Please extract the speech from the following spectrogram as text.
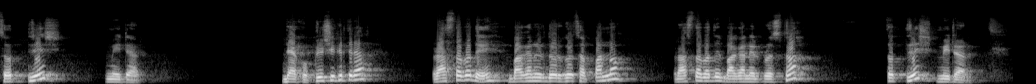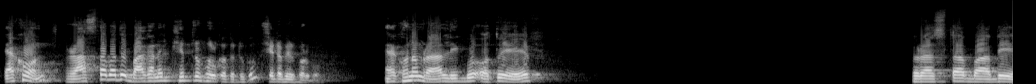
ছত্রিশ মিটার। দেখো, প্রিয় শিক্ষার্থীরা রাস্তাবাদে বাগানের দৈর্ঘ্য ছাপ্পান্ন রাস্তাবাদে বাগানের প্রস্থ ছত্রিশ মিটার। এখন রাস্তাবাদে বাগানের ক্ষেত্রফল কতটুকু সেটা বের করব। এখন আমরা লিখব অতএব রাস্তা বাদে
